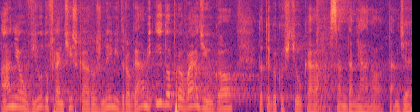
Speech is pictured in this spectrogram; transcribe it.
anioł wiódł Franciszka różnymi drogami i doprowadził go do tego kościółka San Damiano, tam gdzie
